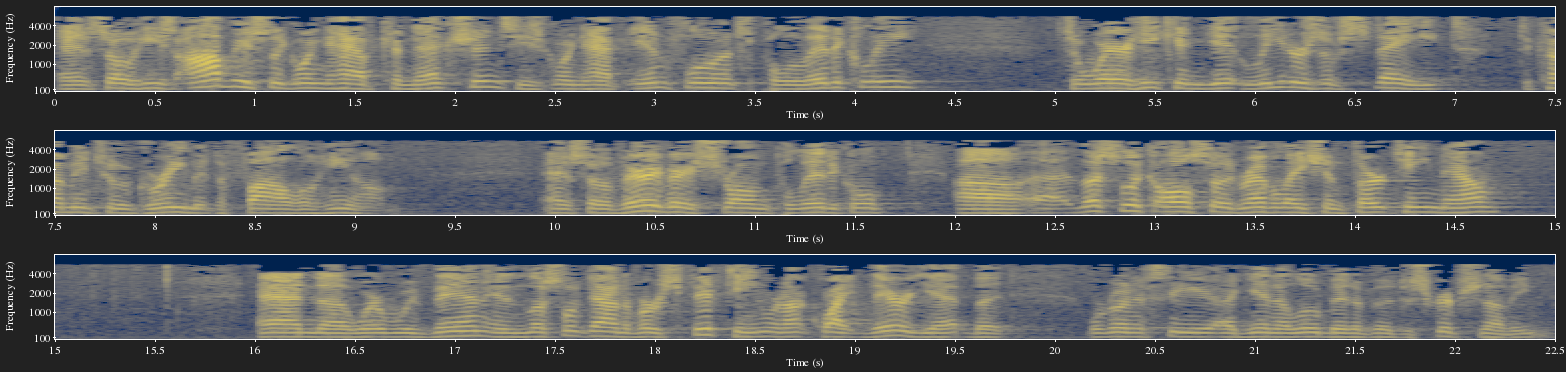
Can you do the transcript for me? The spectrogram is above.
And so he's obviously going to have connections, he's going to have influence politically to where he can get leaders of state to come into agreement to follow him. And so very, very strong political. Uh, uh, let's look also at Revelation 13 now, and uh, where we've been, and let's look down to verse 15. We're not quite there yet, but we're going to see again a little bit of a description of him.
